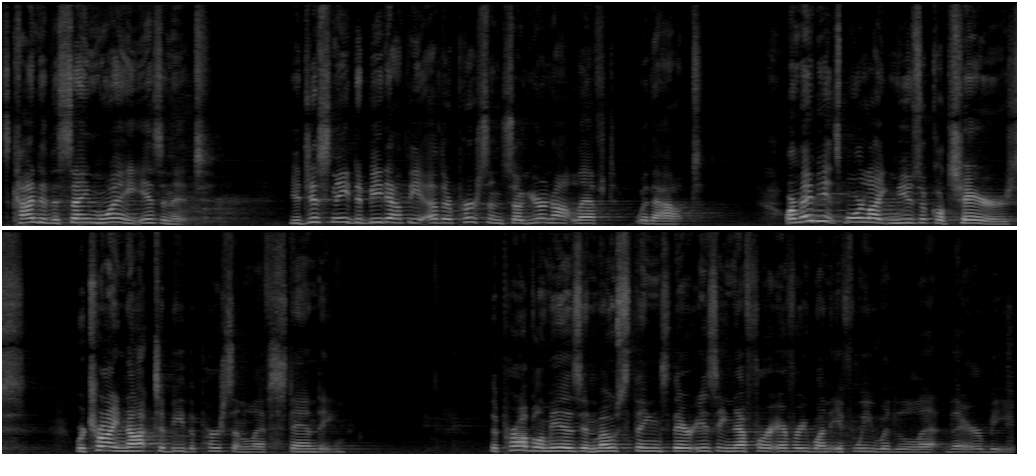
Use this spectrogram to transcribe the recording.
It's kind of the same way, isn't it? You just need to beat out the other person so you're not left without. Or maybe it's more like musical chairs. We're trying not to be the person left standing. The problem is, in most things, there is enough for everyone if we would let there be.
